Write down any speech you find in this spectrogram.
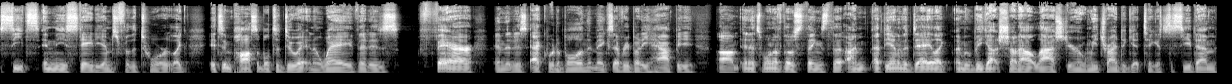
seats in these stadiums for the tour like it's impossible to do it in a way that is fair and that is equitable and that makes everybody happy. Um, and it's one of those things that I'm at the end of the day, like, I mean, we got shut out last year when we tried to get tickets to see them.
